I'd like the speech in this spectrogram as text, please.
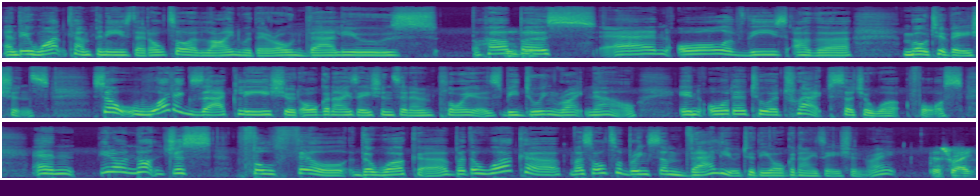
And they want companies that also align with their own values, purpose, mm-hmm. and all of these other motivations. So, what exactly should organizations and employers be doing right now in order to attract such a workforce? And, you know, not just fulfill the worker, but the worker must also bring some value to the organization, right? That's right.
